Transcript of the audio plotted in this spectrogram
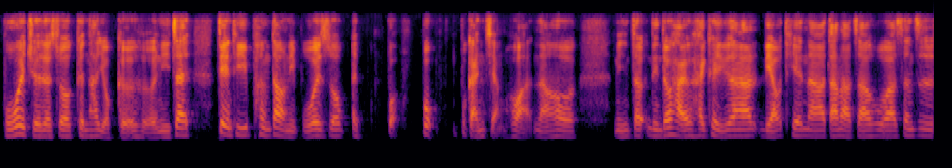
不会觉得说跟他有隔阂。你在电梯碰到，你不会说哎不不不敢讲话，然后你都你都还还可以跟他聊天啊，打打招呼啊，甚至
